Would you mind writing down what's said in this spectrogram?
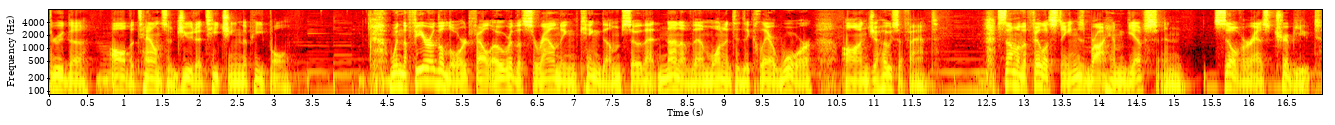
through the, all the towns of Judah, teaching the people. When the fear of the Lord fell over the surrounding kingdom, so that none of them wanted to declare war on Jehoshaphat, some of the Philistines brought him gifts and silver as tribute.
